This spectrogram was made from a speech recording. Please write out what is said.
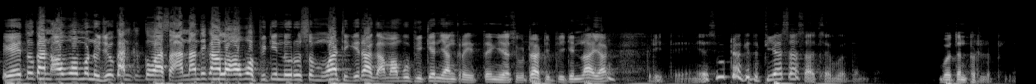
Ya itu kan Allah menunjukkan kekuasaan. Nanti kalau Allah bikin lurus semua dikira nggak mampu bikin yang keriting ya sudah dibikinlah yang keriting. Ya sudah gitu biasa saja buatan buatan berlebihan.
